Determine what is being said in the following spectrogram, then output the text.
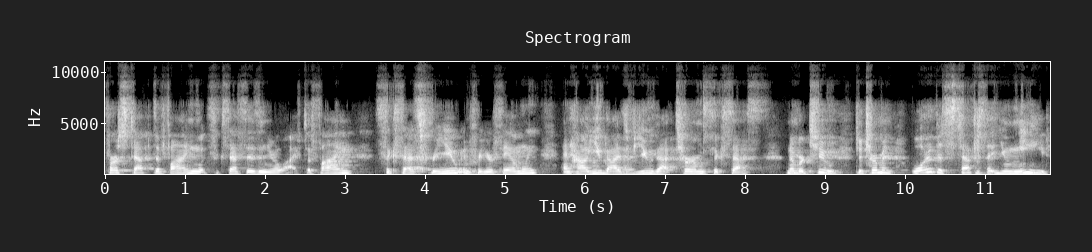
First step, define what success is in your life. Define success for you and for your family and how you guys view that term success. Number two, determine what are the steps that you need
